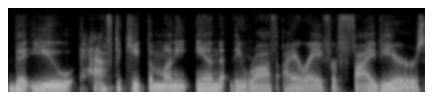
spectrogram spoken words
that you have to keep the money in the Roth IRA for 5 years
